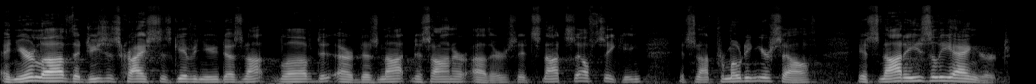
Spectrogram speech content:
And your love that Jesus Christ has given you does not love or does not dishonor others. It's not self-seeking. It's not promoting yourself. It's not easily angered.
